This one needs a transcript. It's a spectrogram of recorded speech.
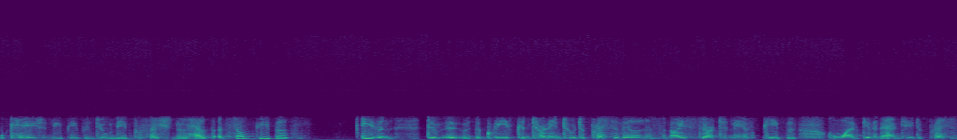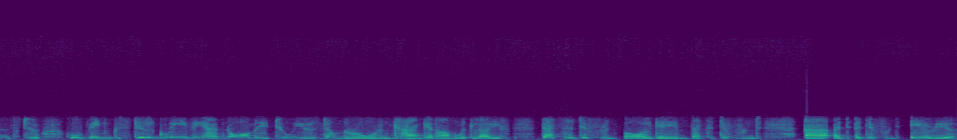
occasionally people do need professional help, and some people even uh, the grief can turn into a depressive illness. And I certainly have people whom I've given antidepressants to who've been still grieving abnormally two years down the road and can't get on with life. That's a different ball game. That's a different uh, a, a different area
